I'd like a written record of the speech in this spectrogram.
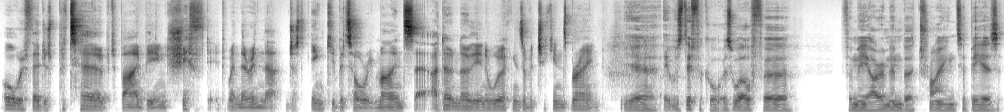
or if they're just perturbed by being shifted when they're in that just incubatory mindset. I don't know the inner workings of a chicken's brain. Yeah, it was difficult as well for for me. I remember trying to be as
